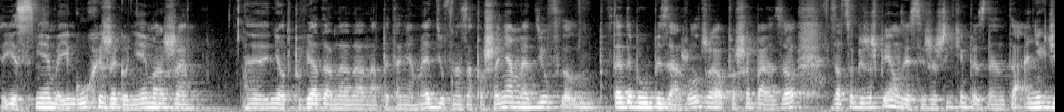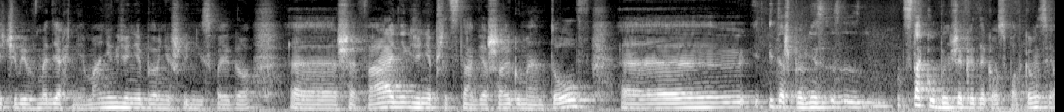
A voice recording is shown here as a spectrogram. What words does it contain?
jest niemy i głuchy, że go nie ma, że nie odpowiada na, na, na, pytania mediów, na zaproszenia mediów, to wtedy byłby zarzut, że o proszę bardzo, za co bierzesz pieniądze, jesteś rzecznikiem prezydenta, a nigdzie Ciebie w mediach nie ma, nigdzie nie bronisz linii swojego e, szefa, nigdzie nie przedstawiasz argumentów e, i, też pewnie z, taką bym się krytyką spotkał, więc ja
